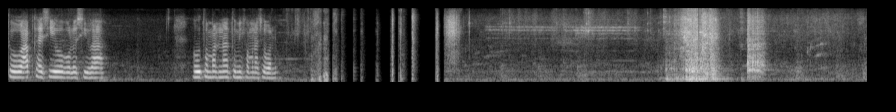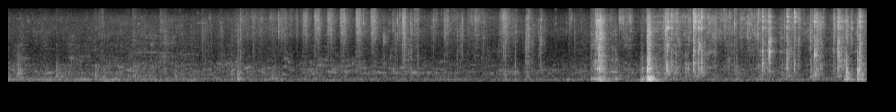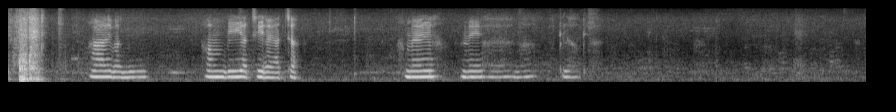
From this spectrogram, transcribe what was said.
তো আপ कैसी हो বলো শিবা গৌতম মান্না তুমি কেমন আছো বলো अच्छी है अच्छा। मैं ने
